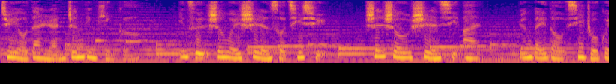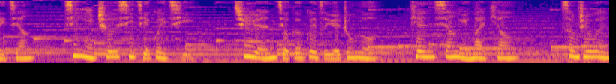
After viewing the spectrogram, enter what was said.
具有淡然真定品格，因此深为世人所期许，深受世人喜爱。原北斗西着桂江，新一车西结桂旗。屈原九歌桂子月中落，天香云外飘。宋之问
